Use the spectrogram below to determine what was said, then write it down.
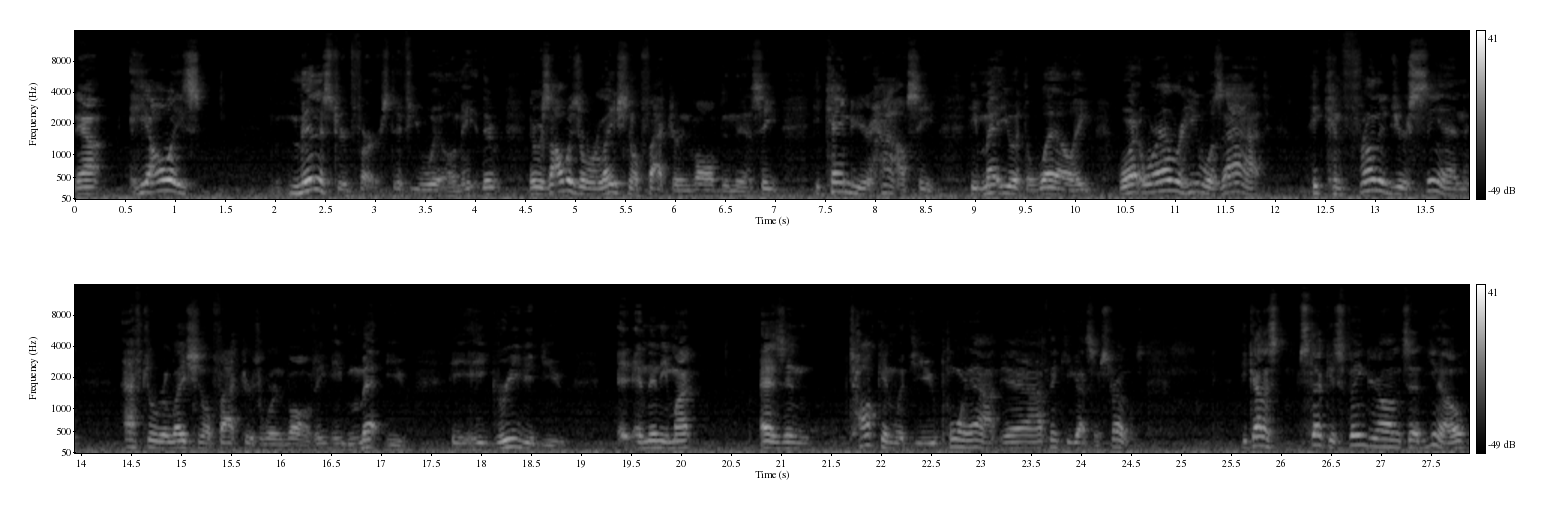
Now he always ministered first, if you will. I mean, there there was always a relational factor involved in this. He he came to your house. He he met you at the well. He wherever he was at, he confronted your sin after relational factors were involved. He, he met you. He he greeted you, and then he might, as in talking with you, point out, yeah, I think you got some struggles. He kind of stuck his finger on and said, you know,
